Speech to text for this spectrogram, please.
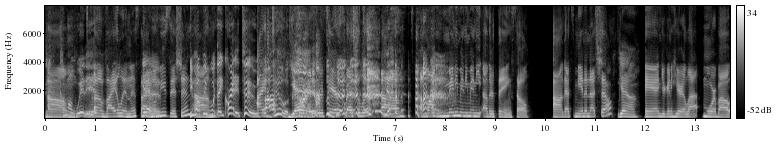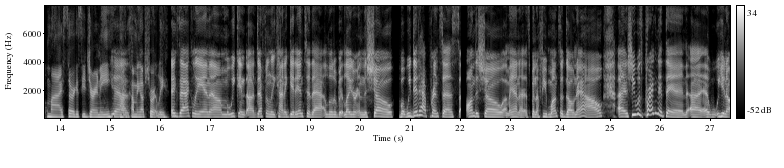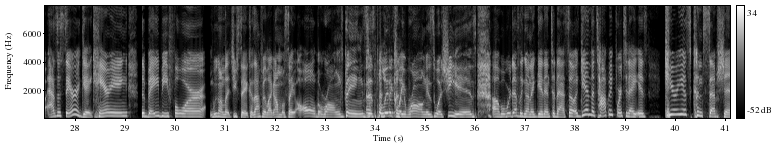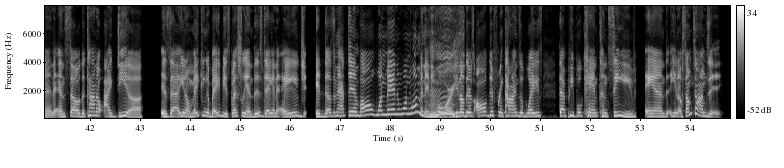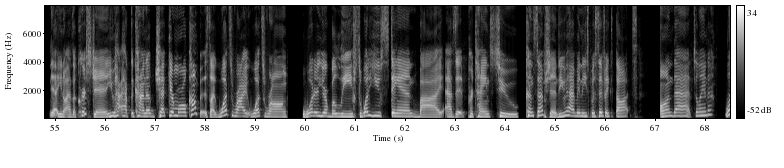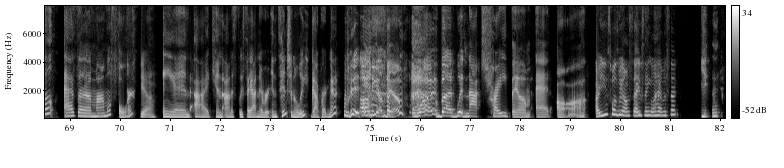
Um, Come on um, with it. A violinist. Yes. I am a musician. You help um, people with their credit too. I do. Yes. Credit repair specialist, um, among many, many, many other things. So uh, that's me in a nutshell. Yeah. And you're going to hear a lot more about my surrogacy journey uh, yes. uh, coming up shortly. Exactly. And um, we can uh, definitely kind of get into that a little bit later in the show. But we did have Princess on the show, man, it's been a few months ago now. And she was pregnant then, uh, you know, as a surrogate, carrying the baby for, we're going to let you say it because I feel like I'm going to say all the wrong things, just politically wrong is what she is. Uh, but we're definitely going to get into that. So, again, the topic for today is curious conception. And so the kind of idea is that, you know, making a baby, especially in this day and age, it doesn't have to involve one man and one woman anymore. Mm. You know, there's all different kinds of ways that people can conceive. And, you know, sometimes it, yeah, you know, as a Christian, you have to kind of check your moral compass. Like, what's right? What's wrong? What are your beliefs? What do you stand by as it pertains to conception? Do you have any specific thoughts on that, Jolanda? Well, as a mom of four, yeah, and I can honestly say I never intentionally got pregnant with oh. any of them. what? But would not trade them at all. Are you supposed to be on safe single having sex?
